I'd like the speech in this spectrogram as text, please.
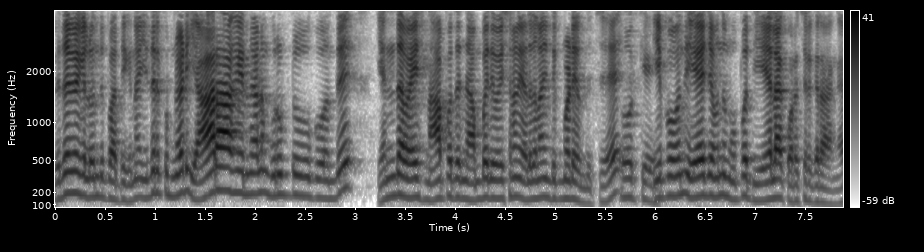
விதவைகள் வந்து பாத்தீங்கன்னா இதற்கு முன்னாடி யாராக இருந்தாலும் குரூப் டூவுக்கு வந்து எந்த வயசு நாற்பத்தஞ்சு ஐம்பது வயசுனாலும் எழுதலாம் இதுக்கு முன்னாடி இருந்துச்சு. ஓகே. இப்போ வந்து ஏஜை வந்து முப்பத்தி ஏழா குறைச்சிருக்காங்க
